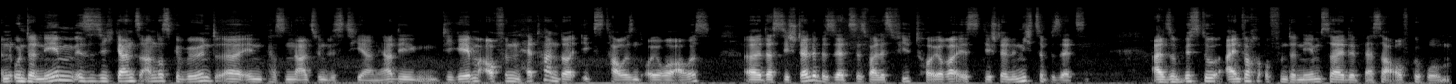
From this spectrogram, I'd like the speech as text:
Ein Unternehmen ist es sich ganz anders gewöhnt, äh, in Personal zu investieren. Ja, die, die geben auch für einen Headhunter x tausend Euro aus, äh, dass die Stelle besetzt ist, weil es viel teurer ist, die Stelle nicht zu besetzen. Also bist du einfach auf Unternehmensseite besser aufgehoben.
